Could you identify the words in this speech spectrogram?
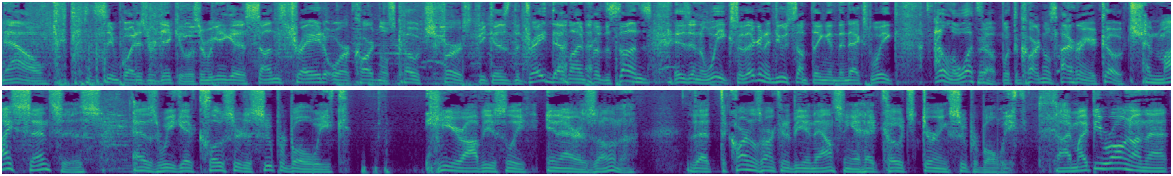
now it doesn't seem quite as ridiculous. Are we going to get a Suns trade or a Cardinals coach first? Because the trade deadline for the Suns is in a week, so they're going to do something in the next week. I don't know what's up with the Cardinals hiring a coach. And my sense is, as we get closer to Super Bowl week, here, obviously, in Arizona, that the Cardinals aren't going to be announcing a head coach during Super Bowl week. I might be wrong on that.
